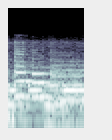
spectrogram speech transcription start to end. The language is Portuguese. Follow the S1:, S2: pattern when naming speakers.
S1: Música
